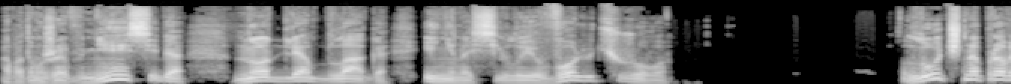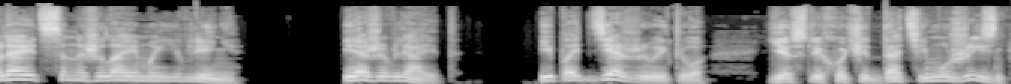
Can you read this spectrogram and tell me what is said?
а потом уже вне себя, но для блага и не насилуя волю чужого. Луч направляется на желаемое явление и оживляет, и поддерживает его, если хочет дать ему жизнь,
